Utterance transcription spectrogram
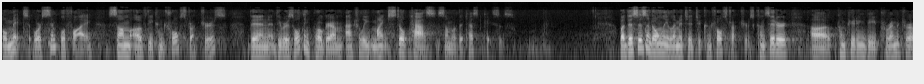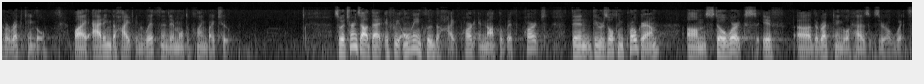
omit or simplify some of the control structures, then the resulting program actually might still pass some of the test cases. But this isn't only limited to control structures. Consider uh, computing the perimeter of a rectangle by adding the height and width and then multiplying by 2. So it turns out that if we only include the height part and not the width part, then the resulting program um, still works if uh, the rectangle has zero width.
